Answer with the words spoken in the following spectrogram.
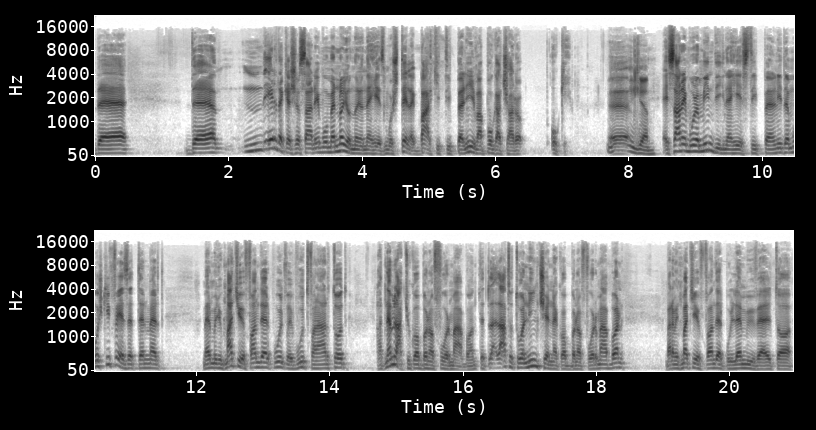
De, de érdekes a Sanremo, mert nagyon-nagyon nehéz most tényleg bárkit tippelni, nyilván Pogácsára oké. Okay. Igen. Egy sanremo mindig nehéz tippelni, de most kifejezetten, mert, mert mondjuk Mathieu van der Pult vagy Wood van Aertot, hát nem látjuk abban a formában, tehát láthatóan nincsenek abban a formában, bár amit Mathieu van der Poel leművelt a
